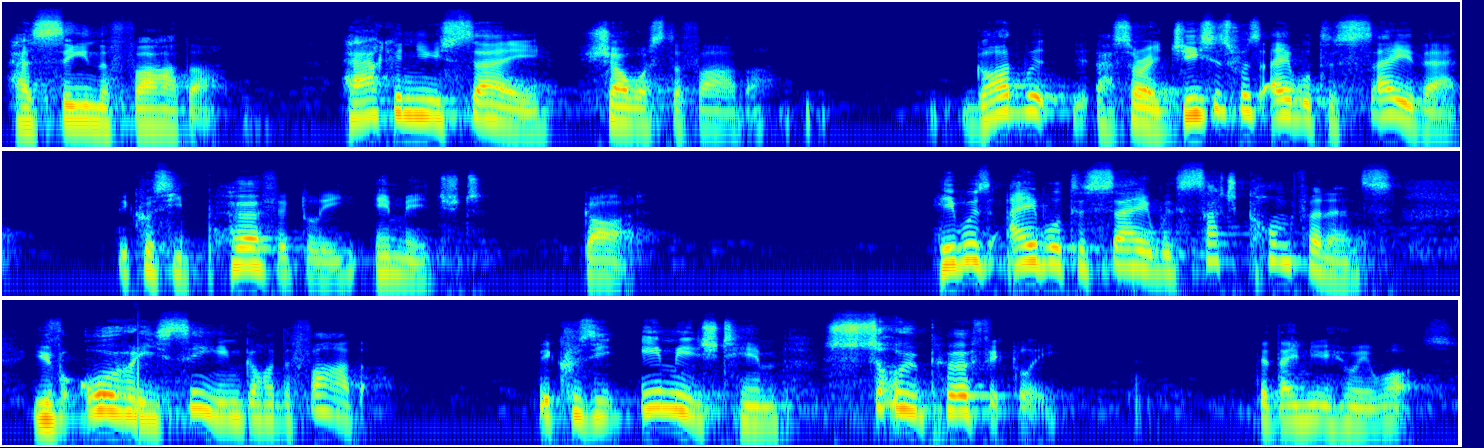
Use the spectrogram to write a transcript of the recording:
has seen the Father. How can you say, Show us the Father? God, uh, sorry, Jesus was able to say that because he perfectly imaged God. He was able to say with such confidence, You've already seen God the Father because he imaged him so perfectly that they knew who he was.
